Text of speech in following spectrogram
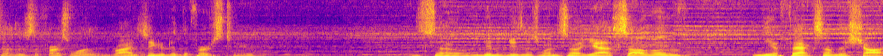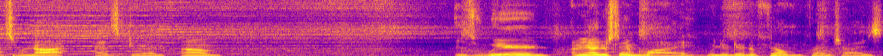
so this is the first one. Bryan Singer did the first two. So he didn't do this one. So yeah, some of the effects, some of the shots were not as good. Um, it's weird. I mean, I understand why when you're doing a film franchise.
